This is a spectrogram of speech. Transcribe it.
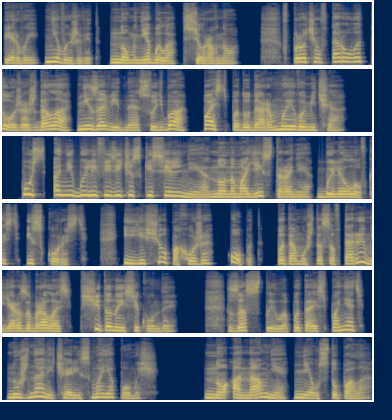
первый, не выживет, но мне было все равно. Впрочем, второго тоже ждала незавидная судьба пасть под ударом моего меча. Пусть они были физически сильнее, но на моей стороне были ловкость и скорость. И еще, похоже, опыт, потому что со вторым я разобралась в считанные секунды. Застыла, пытаясь понять, нужна ли Чарис моя помощь. Но она мне не уступала.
